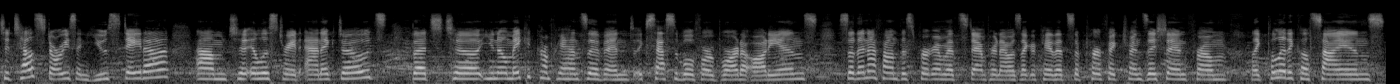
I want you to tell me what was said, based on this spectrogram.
to tell stories and use data um, to illustrate anecdotes, but to you know make it comprehensive and accessible for a broader audience. So then I found this program at Stanford, and I was like, okay, that's a perfect transition from like political science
